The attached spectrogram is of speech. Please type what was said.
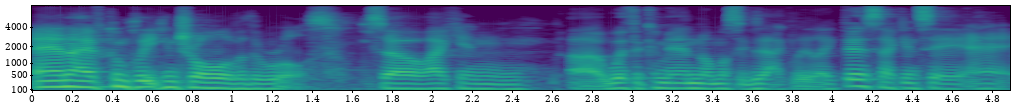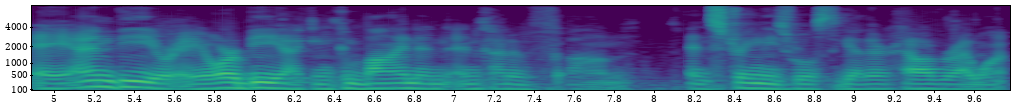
And I have complete control over the rules. So I can, uh, with a command almost exactly like this, I can say A, and B or A or B. I can combine and, and kind of um, and string these rules together however I want.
